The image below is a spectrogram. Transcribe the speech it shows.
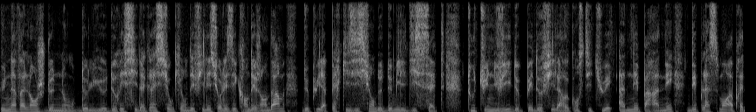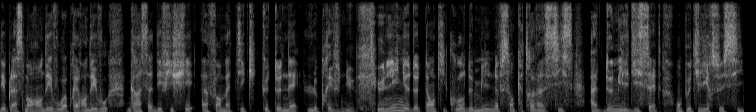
Une avalanche de noms, de lieux, de récits d'agressions qui ont défilé sur les écrans des gendarmes depuis la perquisition de 2017. Toute une vie de pédophile à reconstituer année par année, déplacement après déplacement, rendez-vous après rendez-vous, grâce à des fichiers informatiques que tenait le prévenu. Une ligne de temps qui court de 1986 à 2017. On peut y lire ceci.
